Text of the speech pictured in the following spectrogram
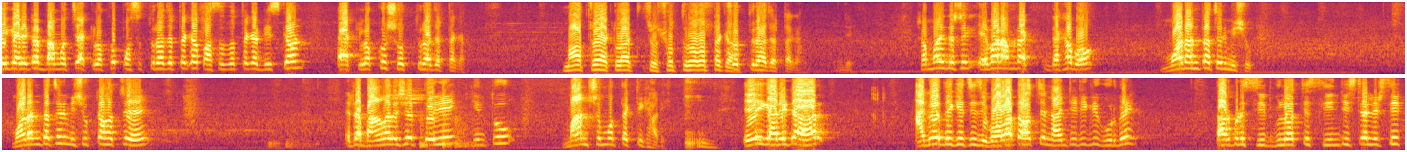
এই গাড়িটার দাম হচ্ছে এক লক্ষ পঁচাত্তর হাজার টাকা পাঁচ হাজার টাকা ডিসকাউন্ট এক লক্ষ সত্তর হাজার টাকা। মাত্র এক লাখ সত্তর হাজার টাকা? সত্তর হাজার টাকা জি। সম্মানিত দর্শক এবার আমরা দেখাবো মডার্ন টাচের মিশুক। মডার্ন টাচের মিশুকটা হচ্ছে এটা বাংলাদেশের তৈরি কিন্তু মানসম্মত একটি গাড়ি। এই গাড়িটার আগেও দেখেছি যে গলাটা হচ্ছে নাইনটি ডিগ্রি ঘুরবে তারপরে সিটগুলো হচ্ছে সিএনজি স্টাইলের সিট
